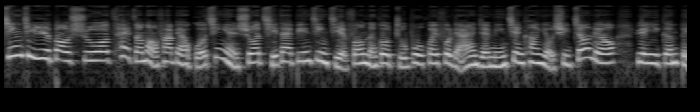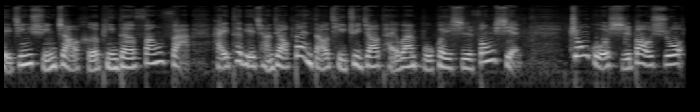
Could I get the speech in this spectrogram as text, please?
经济日报说，蔡总统发表国庆演说，期待边境解封能够逐步恢复两岸人民健康有序交流，愿意跟北京寻找和平的方法，还特别强调半导体聚焦台湾不会是风险。中国时报说，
